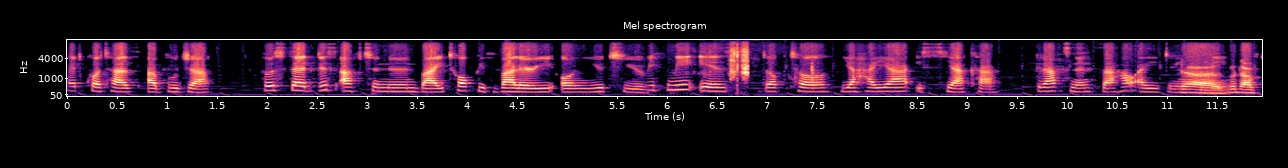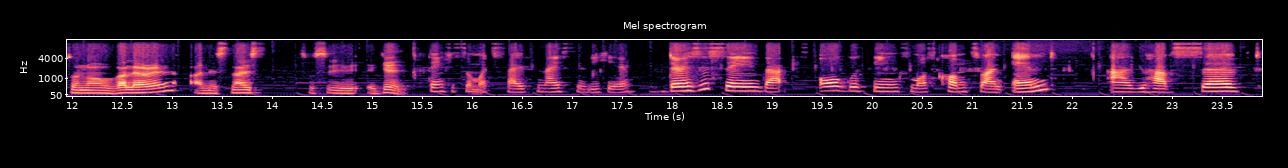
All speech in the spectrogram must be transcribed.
Headquarters, Abuja. Hosted this afternoon by Talk with Valerie on YouTube. With me is Dr. Yahaya Isiaka. Good afternoon, sir. How are you doing Yeah, today? good afternoon, Valerie, and it's nice to see you again. Thank you so much, sir. It's nice to be here. There is this saying that all good things must come to an end, and you have served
